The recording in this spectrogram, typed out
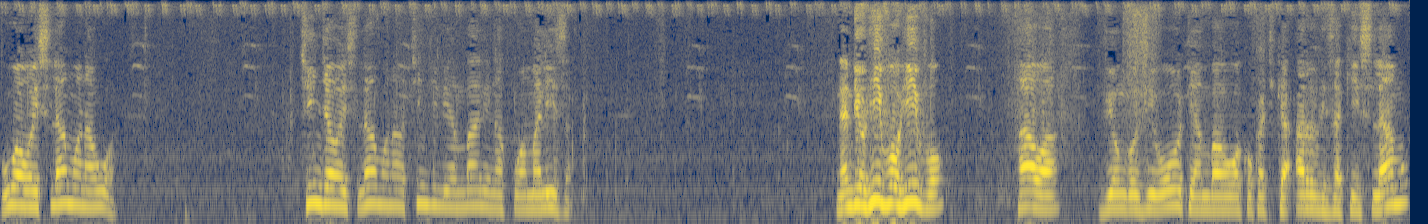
Huwa waislamu anaua chinja waislamu anawachinjilia mbali na kuwamaliza. Na ndio hivyo hivyo hawa viongozi wote ambao wako katika ardhi za Kiislamu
